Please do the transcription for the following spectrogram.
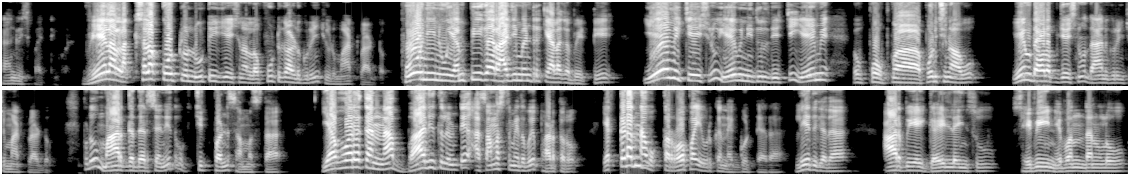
కాంగ్రెస్ పార్టీ వాళ్ళు. వేల లక్షల కోట్లు లూటీ చేసిన లఫుట్గాళ్ళు గురించి వీడు మాట్లాడటం పోనీ నువ్వు ఎంపీగా రాజమండ్రికి ఎలగబెట్టి ఏమి చేసినావు? ఏమి నిధులు తెచ్చి? ఏమి పొడిచినావు ఏమి డెవలప్ చేసినావు దాని గురించి మాట్లాడడం. ఇప్పుడు మార్గదర్శి అనేది ఒక చిట్ ఫండ్ సంస్థ. ఎవరికన్నా బాధితులు ఉంటే ఆ సంస్థ మీద పోయి పడతారు. ఎక్కడన్నా ఒక్క రూపాయి ఎవరికన్నా ఎగ్గొట్టారా? లేదు కదా. ఆర్బీఐ గైడ్ లైన్సు సెబీ నిబంధనలు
